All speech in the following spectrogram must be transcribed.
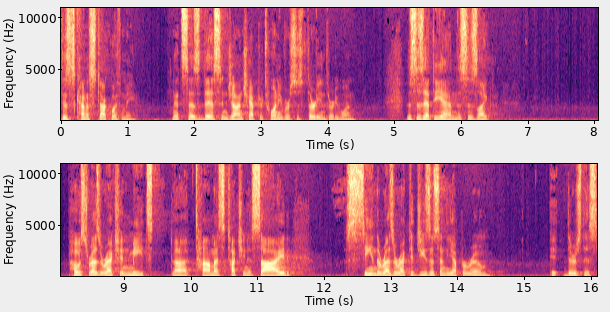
this has kind of stuck with me. And it says this in John chapter 20, verses 30 and 31. This is at the end. This is like post resurrection meets uh, Thomas touching his side, seeing the resurrected Jesus in the upper room. it, there's this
